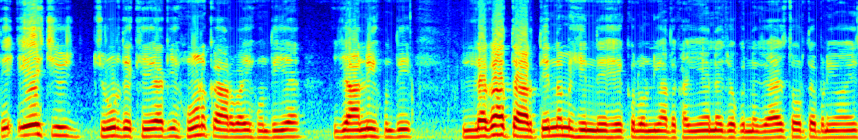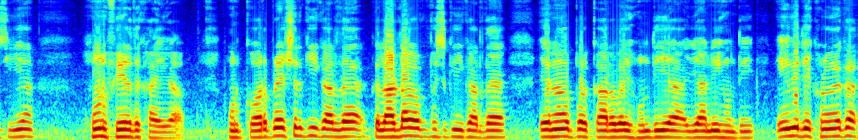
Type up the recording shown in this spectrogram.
ਤੇ ਇਹ ਚੀਜ਼ ਜ਼ਰੂਰ ਦੇਖੇਗਾ ਕਿ ਹੁਣ ਕਾਰਵਾਈ ਹੁੰਦੀ ਹੈ ਜਾਂ ਨਹੀਂ ਹੁੰਦੀ। ਲਗਾਤਾਰ 3 ਮਹੀਨੇ ਇਹ ਕਲੋਨੀਆਂ ਦਿਖਾਈਆਂ ਨੇ ਜੋ ਕਿ ਨਜਾਇਜ਼ ਤੌਰ ਤੇ ਬਣੀਆਂ ਹੋਈਆਂ ਸੀਗੀਆਂ। ਹੁਣ ਫੇਰ ਦਿਖਾਏਗਾ। ਹੁਣ ਕਾਰਪੋਰੇਸ਼ਨ ਕੀ ਕਰਦਾ ਹੈ? ਕਲਾਡਾ ਆਫਿਸ ਕੀ ਕਰਦਾ ਹੈ? ਇਹਨਾਂ ਉੱਪਰ ਕਾਰਵਾਈ ਹੁੰਦੀ ਆ ਜਾਂ ਨਹੀਂ ਹੁੰਦੀ? ਇਹ ਵੀ ਦੇਖਣਾ ਹੋਏਗਾ।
